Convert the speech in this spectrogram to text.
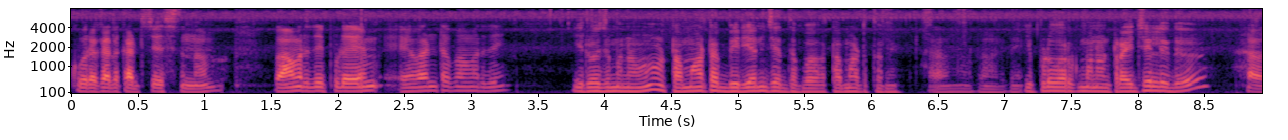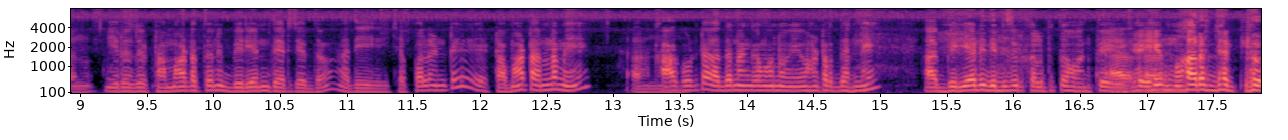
కూరగాయలు కట్ చేస్తున్నాం. బామర్ది ఇప్పుడు ఏం ఏమంట బామర్ది? ఈరోజు మనం టమాటా బిర్యానీ చేద్దాం టమాటాతోని. ఇప్పటి వరకు మనం ట్రై చేయలేదు. అవును. ఈరోజు టమాటాతోని బిర్యానీ తయారు చేద్దాం. అది చెప్పాలంటే టమాటా అన్నమే. కాకుంటే అదనంగా మనం ఏమంటారు దాన్ని? ఆ బిర్యానీ దినుసులు కలుపుతాం అంతే ఏం అట్లు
